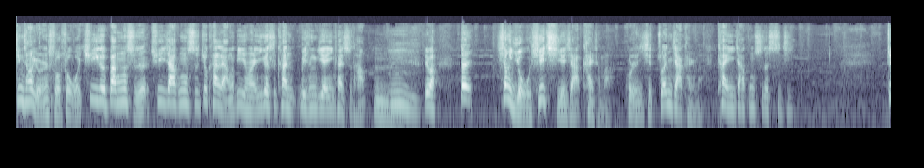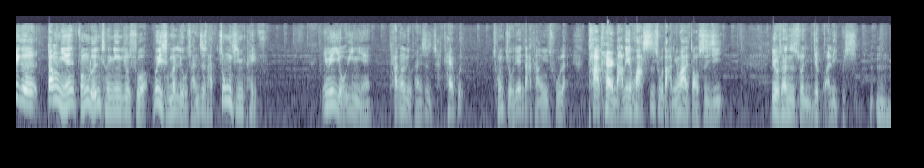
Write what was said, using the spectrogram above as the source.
经常有人说，说我去一个办公室，去一家公司就看两个地方，一个是看卫生间，一看食堂，嗯对吧？但像有些企业家看什么，或者一些专家看什么，看一家公司的司机。这个当年冯仑曾经就说，为什么柳传志他衷心佩服？因为有一年他跟柳传志开会，从酒店大堂一出来，他开始拿电话四处打电话找司机。柳传志说：“你这管理不行，嗯，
